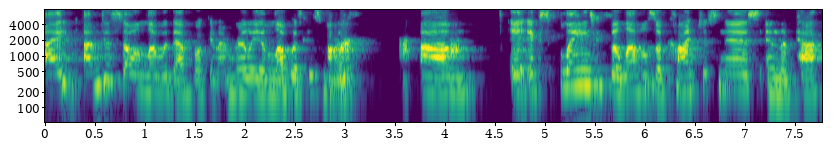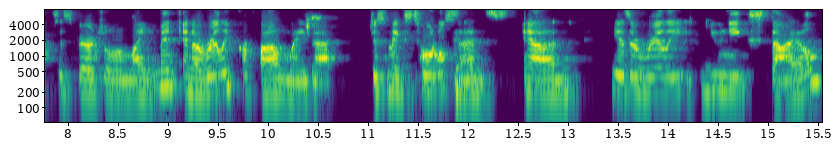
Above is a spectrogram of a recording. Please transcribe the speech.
I I'm just so in love with that book, and I'm really in love with his work. Um, it explains the levels of consciousness and the path to spiritual enlightenment in a really profound way that just makes total sense and he has a really unique style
